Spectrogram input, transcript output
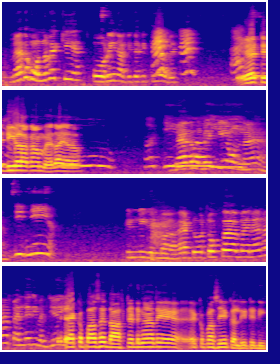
ਮੈਂ ਤਾਂ ਹੁਣ ਵੇਖੀ ਹੈ ਹੋਰ ਹੀ ਨਾ ਕਿਤੇ ਕੀਤੀ ਹੋਵੇ। ਇਹ ਟਿੱਡੀ ਵਾਲਾ ਕੰਮ ਹੈ ਇਹਦਾ ਯਾਰ। ਮੈਂ ਤਾਂ ਹੁਣ ਵੇਖੀ ਹੁਣ ਕਿੰਨੀ ਗੰਮਾ ਹੈ ਟੋ- ਟੋਕਾ ਮੇਰਾ ਨਾ ਪਹਿਲੇ ਦੀ ਵੱਜੀ ਹੋਈ। ਇੱਕ ਪਾਸੇ 10 ਟਿੱਡੀਆਂ ਤੇ ਇੱਕ ਪਾਸੇ ਇਹ ਕੱਲੀ ਟਿੱਡੀ।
